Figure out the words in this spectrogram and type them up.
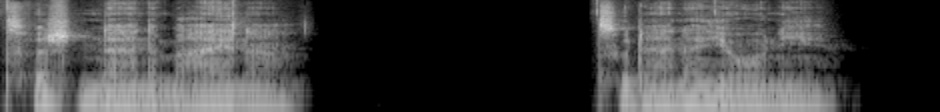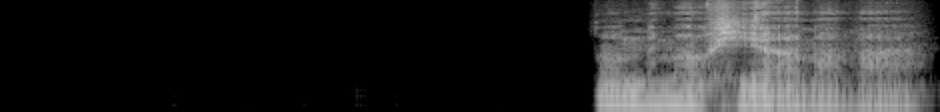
zwischen deine Beine zu deiner Joni. Und nimm auch hier einmal wahr,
